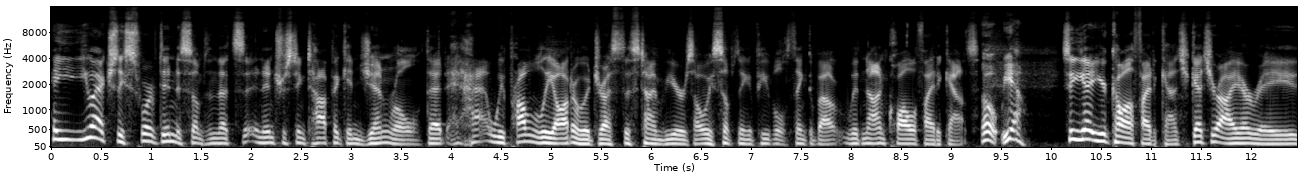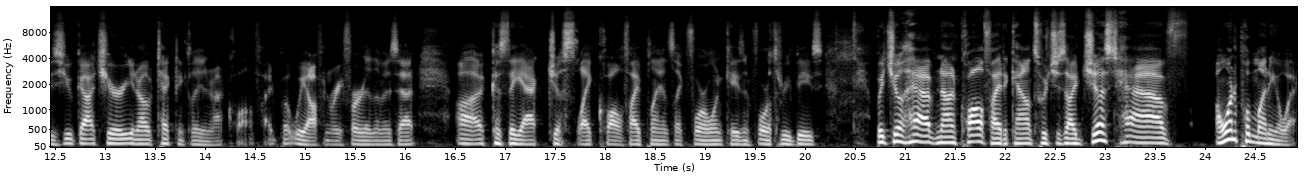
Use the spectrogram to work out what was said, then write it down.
Hey, you actually swerved into something that's an interesting topic in general that ha- we probably ought to address this time of year. Is always something that people think about with non-qualified accounts. Oh yeah, So you got your qualified accounts, you got your IRAs, you got your, you know, technically they're not qualified, but we often refer to them as that uh, because they act just like qualified plans like 401ks and 403bs. But you'll have non-qualified accounts, which is I just have, I want to put money away.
